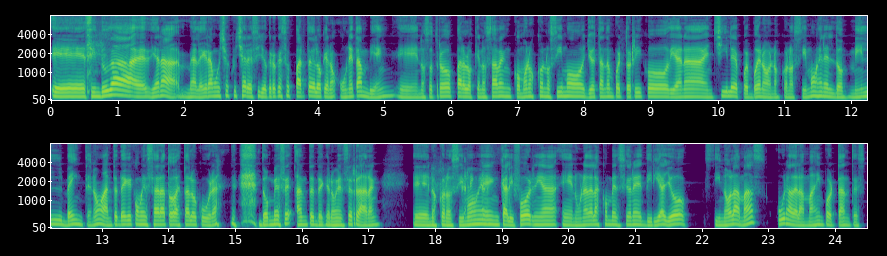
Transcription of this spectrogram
Eh, sin duda, eh, Diana, me alegra mucho escuchar eso. Yo creo que eso es parte de lo que nos une también. Eh, nosotros, para los que no saben cómo nos conocimos, yo estando en Puerto Rico, Diana en Chile, pues bueno, nos conocimos en el 2020, ¿no? Antes de que comenzara toda esta locura, dos meses antes de que nos encerraran. nos conocimos en California en una de las convenciones, diría yo, si no la más, una de las más importantes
